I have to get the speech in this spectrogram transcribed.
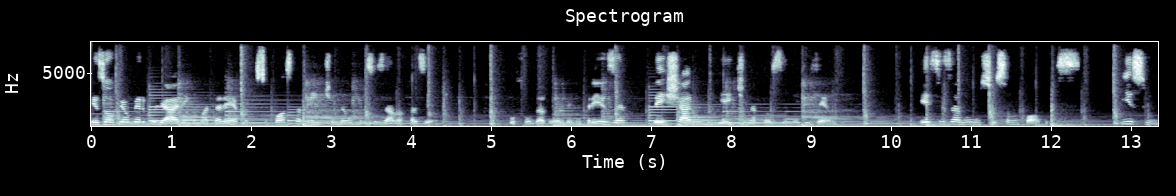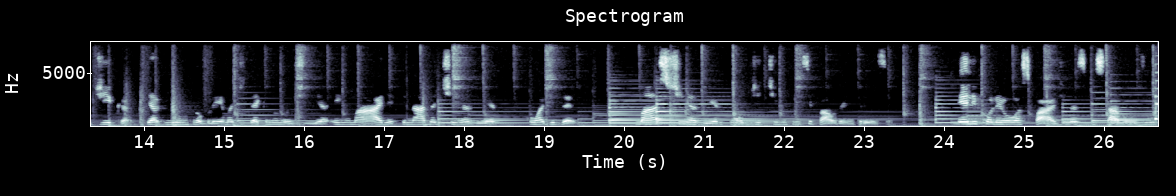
resolveu mergulhar em uma tarefa que supostamente não precisava fazer. O fundador da empresa deixara um bilhete na cozinha dizendo: Esses anúncios são pobres. Isso indica que havia um problema de tecnologia em uma área que nada tinha a ver com a de Dan, mas tinha a ver com o objetivo principal da empresa. Ele folheou as páginas que estavam junto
